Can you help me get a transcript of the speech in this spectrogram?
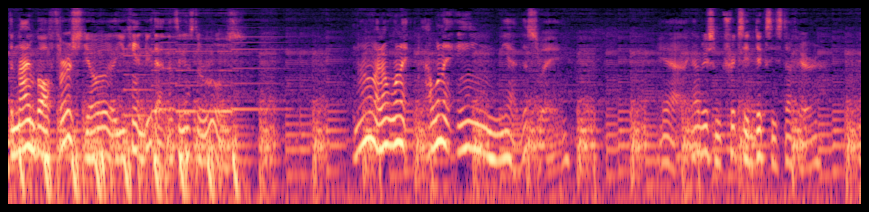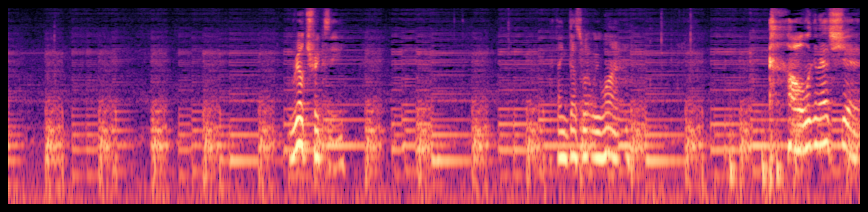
the nine ball first, yo, you can't do that. That's against the rules. No, I don't want to... I want to aim, yeah, this way. Yeah, I gotta do some tricksy Dixie stuff here. Real tricksy. I think that's what we want. Oh, look at that shit.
